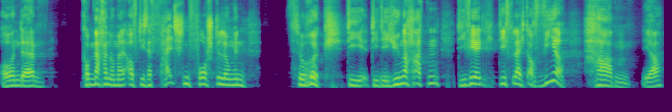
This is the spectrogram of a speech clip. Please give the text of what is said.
Und äh, kommt nachher nochmal auf diese falschen Vorstellungen zurück, die, die die Jünger hatten, die, wir, die vielleicht auch wir haben. Ja?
